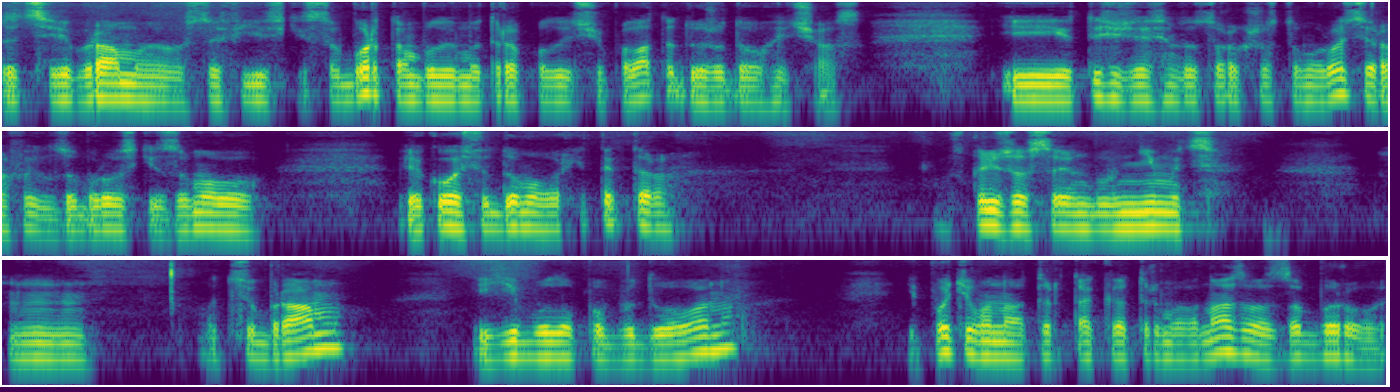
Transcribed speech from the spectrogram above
за цією брамою Софіївський собор, там були митрополитчі палати дуже довгий час. І в 1746 році Рафаїл Заборовський замовив якогось відомого архітектора. Скоріше за все, він був німець. Оцю браму. Її було побудовано. І потім вона так і отримала назву Заборов... е,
